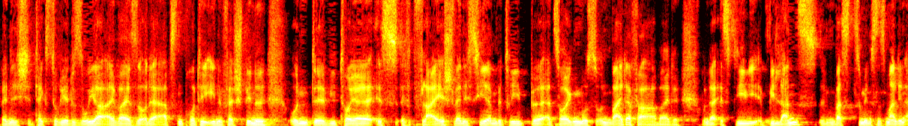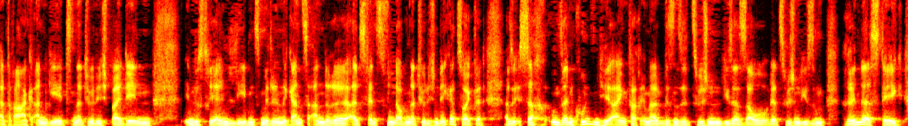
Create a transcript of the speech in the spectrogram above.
wenn ich texturierte Sojaeiweiße oder Erbsenproteine verspinne und äh, wie teuer ist Fleisch, wenn ich es hier im Betrieb äh, erzeugen muss und weiterverarbeite. Und da ist die Bilanz, was zumindest mal den Ertrag angeht, natürlich bei den industriellen Lebensmitteln eine ganz andere, als wenn es auf dem natürlichen Weg erzeugt wird. Also ich sage unseren Kunden hier einfach immer, wissen Sie, zwischen dieser Sau oder zwischen diesem Rindersteak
